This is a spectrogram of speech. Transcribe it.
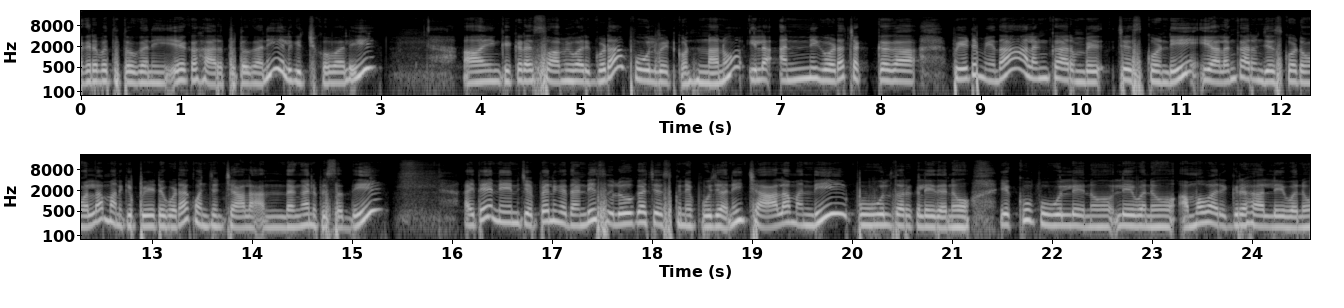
అగరబత్తితో కానీ ఏకహారతితో కానీ వెలిగించుకోవాలి. ఇంక ఇక్కడ స్వామివారికి కూడా పూలు పెట్టుకుంటున్నాను. ఇలా అన్నీ కూడా చక్కగా పీట మీద అలంకారం చేసుకోండి. ఈ అలంకారం చేసుకోవడం వల్ల మనకి పీట కూడా కొంచెం చాలా అందంగా అనిపిస్తుంది. అయితే నేను చెప్పాను కదండి సులువుగా చేసుకునే పూజ అని చాలామంది పువ్వులు దొరకలేదను ఎక్కువ పువ్వులు లేను లేవను అమ్మవారి విగ్రహాలు లేవను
